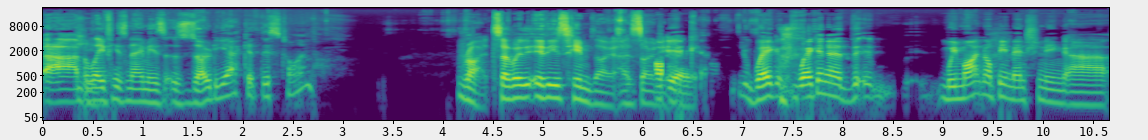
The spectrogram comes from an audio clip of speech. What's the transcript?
Uh, I believe his name is Zodiac at this time. Right, so it, it is him though as Zodiac. Oh, yeah, yeah. We're we're gonna we might not be mentioning uh,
